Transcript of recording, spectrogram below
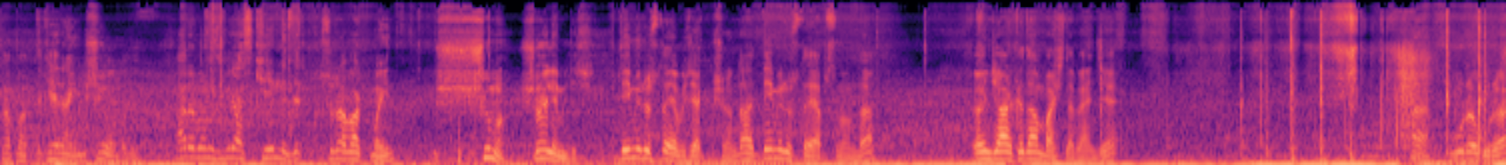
kapattık herhangi bir şey olmadı. Arabamız biraz kirlidir. Kusura bakmayın. Şu mu? Şöyle midir? Demir Usta yapacakmış onu da. Demir Usta yapsın onu da. Önce arkadan başla bence. Ha, vura vura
